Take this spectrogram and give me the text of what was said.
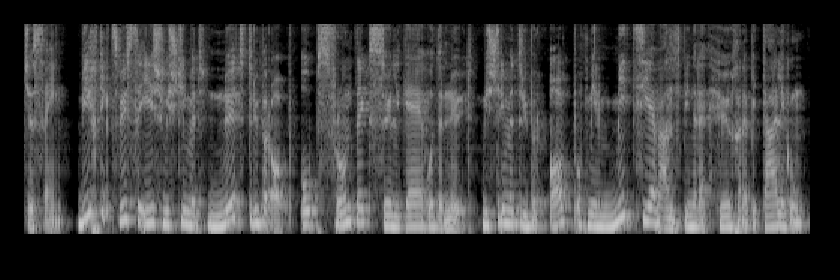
Just saying. Wichtig zu wissen ist, wir stimmen nicht darüber ab, ob es Frontex soll geben oder nicht. Wir stimmen darüber ab, ob wir mitziehen wollen bei einer höheren Beteiligung.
